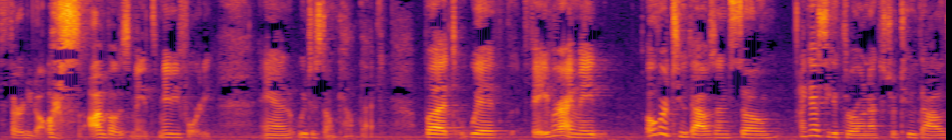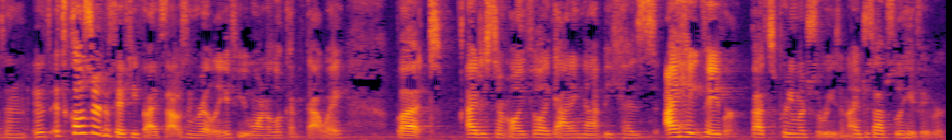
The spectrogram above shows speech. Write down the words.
$30 on Postmates, maybe 40. And we just don't count that. But with favor, I made over 2,000. So I guess you could throw an extra 2,000. It's, it's closer to 55,000 really, if you want to look at it that way. But I just didn't really feel like adding that because I hate favor. That's pretty much the reason. I just absolutely hate favor.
